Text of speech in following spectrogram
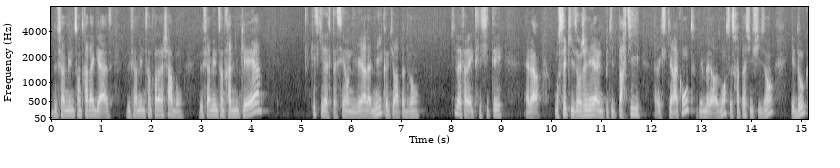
de fermer une centrale à gaz, de fermer une centrale à charbon, de fermer une centrale nucléaire, qu'est-ce qui va se passer en hiver, la nuit, quand il n'y aura pas de vent? Qui va faire l'électricité? Alors, on sait qu'ils en génèrent une petite partie avec ce qu'ils racontent, mais malheureusement, ce ne sera pas suffisant. Et donc,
